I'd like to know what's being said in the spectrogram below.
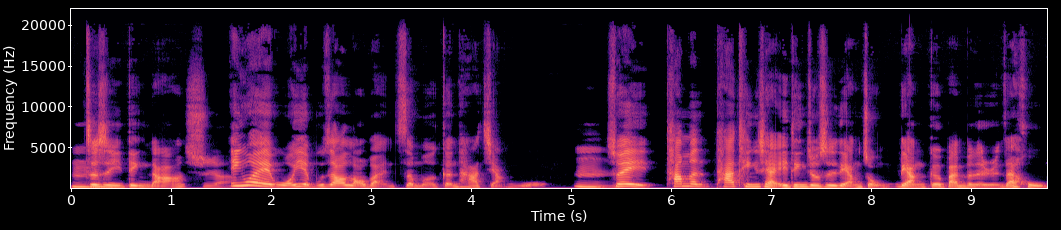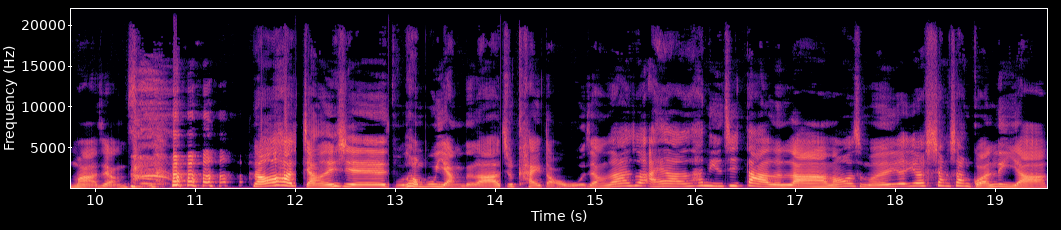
嗯这是一定的啊。是啊，因为我也不知道老板怎么跟他讲我，嗯，所以他们他听起来一定就是两种两个版本的人在互骂这样子。然后他讲了一些不痛不痒的啦，就开导我这样子。他说：“哎呀，他年纪大了啦，然后什么要要向上管理呀、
